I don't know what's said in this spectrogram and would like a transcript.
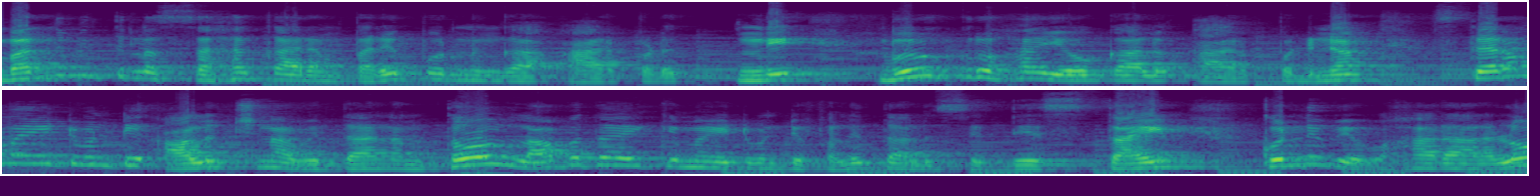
బంధుమిత్రుల సహకారం పరిపూర్ణంగా ఏర్పడుతుంది. భూగృహ యోగాలు ఏర్పడిన స్థిరమైనటువంటి ఆలోచన విధానంతో లాభదాయకమైనటువంటి ఫలితాలు సిద్ధిస్తాయి. కొన్ని వ్యవహారాలలో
